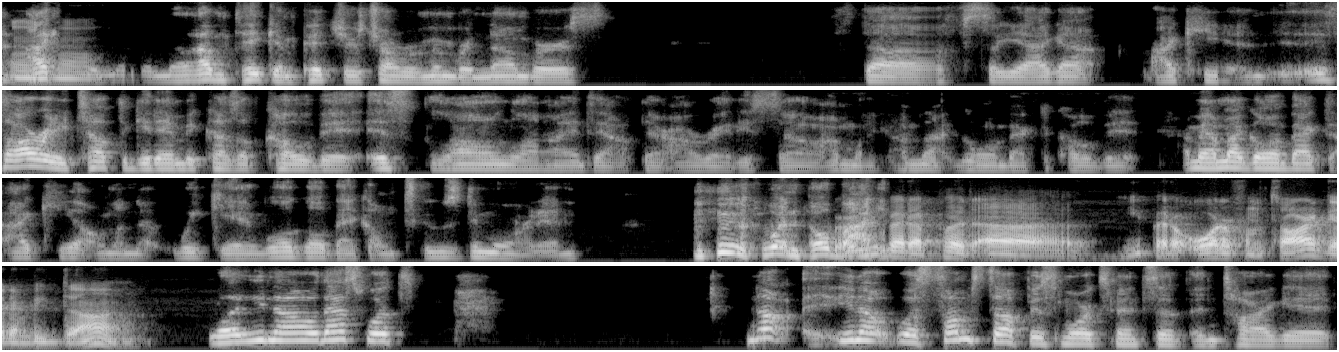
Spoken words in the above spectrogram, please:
Mm-hmm. I am taking pictures, trying to remember numbers, stuff. So yeah, I got IKEA. It's already tough to get in because of COVID. It's long lines out there already. So I'm like, I'm not going back to COVID. I mean, I'm not going back to IKEA on the weekend. We'll go back on Tuesday morning when nobody. Bro, you better put uh, you better order from Target and be done. Well, you know that's what's. No, you know, well, some stuff is more expensive in Target,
